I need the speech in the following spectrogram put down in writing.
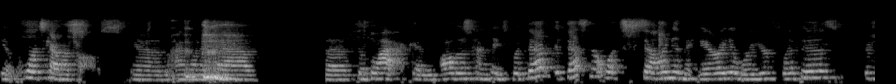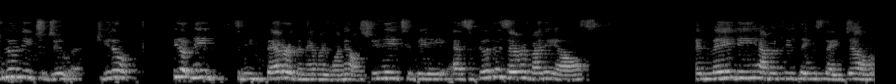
you know, quartz countertops and I want to have the, the black and all those kind of things. But that, if that's not what's selling in the area where your flip is, there's no need to do it. You don't, you don't need to be better than everyone else. You need to be as good as everybody else and maybe have a few things they don't,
